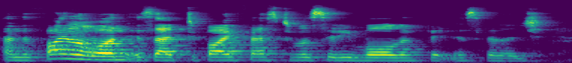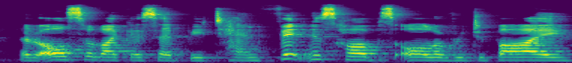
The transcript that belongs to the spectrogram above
and the final one is at Dubai Festival City Mall and Fitness Village. There'll also, like I said, be 10 fitness hubs all over Dubai.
